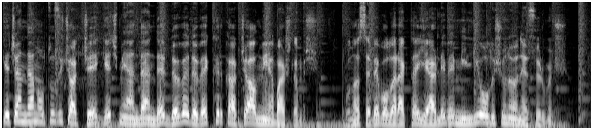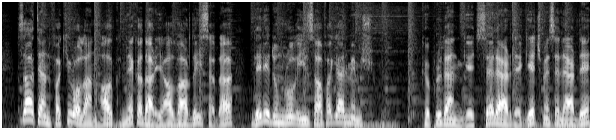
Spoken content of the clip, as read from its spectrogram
Geçenden 33 akçe, geçmeyenden de döve döve 40 akçe almaya başlamış. Buna sebep olarak da yerli ve milli oluşunu öne sürmüş. Zaten fakir olan halk ne kadar yalvardıysa da Deli Dumrul insafa gelmemiş. Köprüden geçseler de geçmeseler de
